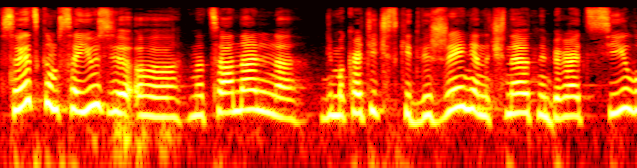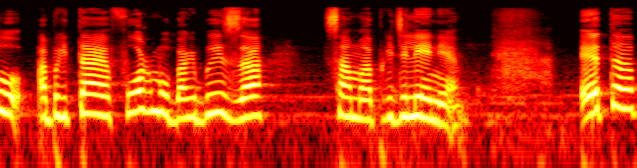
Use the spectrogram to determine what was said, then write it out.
В Советском Союзе э, национально-демократические движения начинают набирать силу, обретая форму борьбы за самоопределение. Это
